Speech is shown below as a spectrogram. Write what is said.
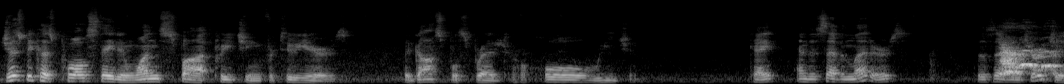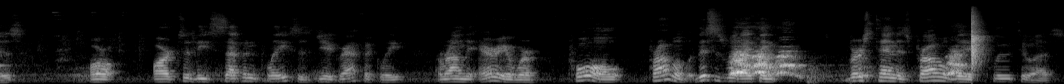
just because Paul stayed in one spot preaching for two years, the gospel spread to the whole region. Okay? And the seven letters the seven churches are, are to these seven places geographically around the area where Paul probably, this is what I think, verse 10 is probably a clue to us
